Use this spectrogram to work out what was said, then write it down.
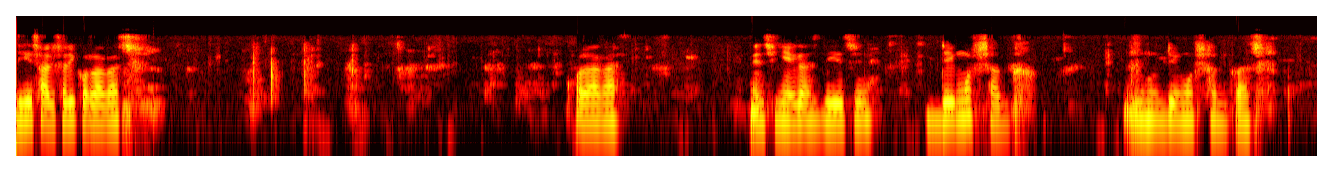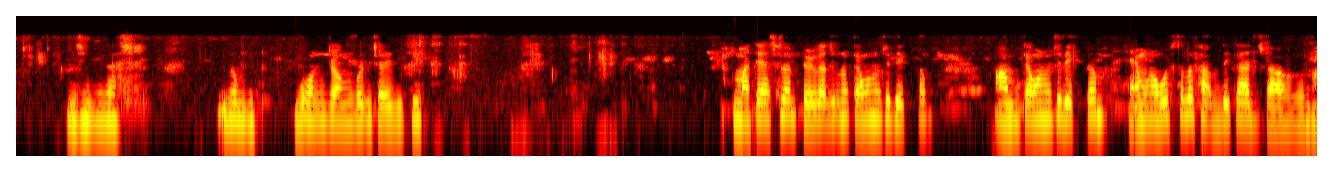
দিয়ে সারি সারি কলা গাছ। কলা গাছ, ঝিঙে গাছ দিয়েছে ডেঙ্গুর শাক ডেঙ্গুর শাক গাছ, ঝিঙে গাছ বন জঙ্গল চারিদিকে। মাঠে আসলাম পেঁপে গাছগুলো কেমন হয়েছে দেখতাম আম কেমন হয়েছে দেখতাম এমন অবস্থা হলো সাপ দেখে আর যাওয়া হলো না।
